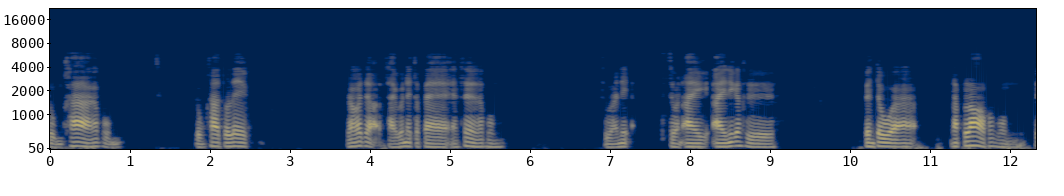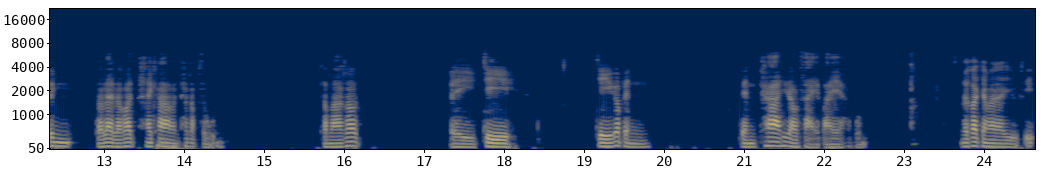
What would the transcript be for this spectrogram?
สุ่มค่าครับผม สุ่มค่าตัวเลข แล้วก็จะใส่ไว้ในตัวแปร answer ครับผม ส่วนนนี้ส่วน i i นี่ก็คือ เป็นตัว นับรอบครับผม ซึ่งตอนแรกเราก็ให้ค่ามันเท่ากับศูนย์ต่อมาก็ไอ g g ก็เป็น เป็นค่าที่เราใส่ไปครับผม แล้วก็จะมาอยู่ที่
